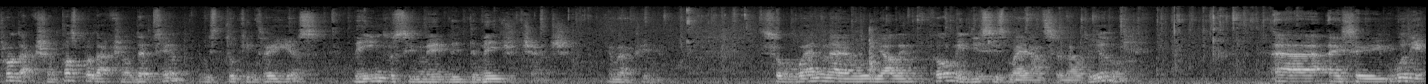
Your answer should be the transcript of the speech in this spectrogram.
production, post-production of that film, which took in three years, the industry made the major change, in my opinion. So when uh, Woody Allen called me, this is my answer now to you. Uh, I say, Woody,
